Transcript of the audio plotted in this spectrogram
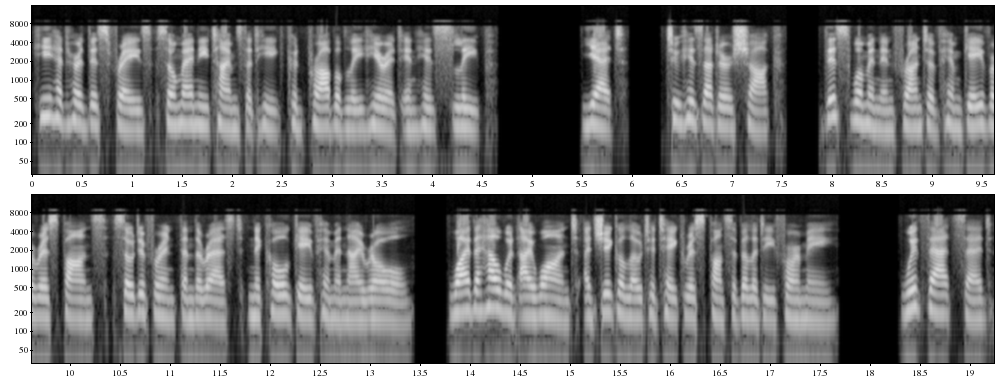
He had heard this phrase so many times that he could probably hear it in his sleep. Yet, to his utter shock, this woman in front of him gave a response so different than the rest. Nicole gave him an eye roll. Why the hell would I want a gigolo to take responsibility for me? With that said,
